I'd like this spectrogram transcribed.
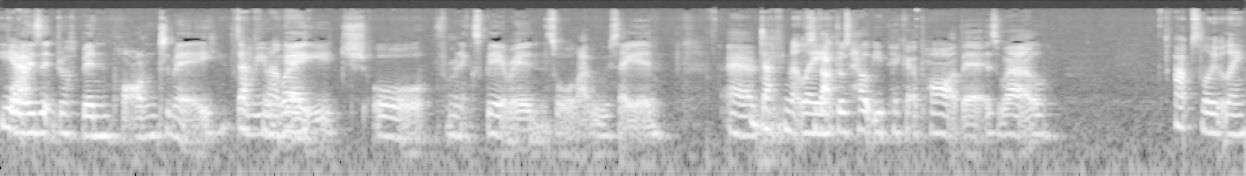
Yeah. or is it just been put on to me from a young age or from an experience or like we were saying um, Definitely. so that does help you pick it apart a bit as well Absolutely.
